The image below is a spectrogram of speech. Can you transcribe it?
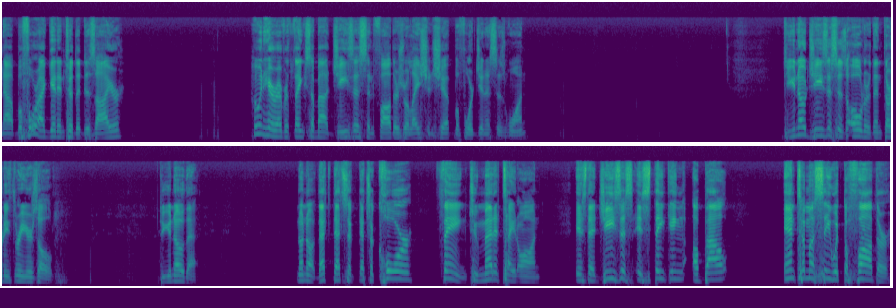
Now, before I get into the desire, who in here ever thinks about Jesus and Father's relationship before Genesis 1? You know Jesus is older than 33 years old? Do you know that? No, no, that, that's, a, that's a core thing to meditate on is that Jesus is thinking about intimacy with the Father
